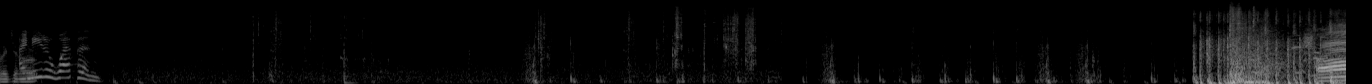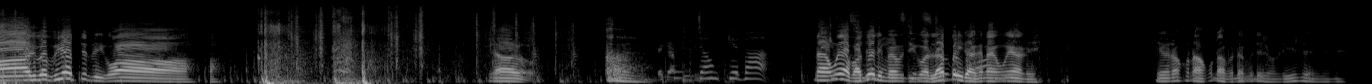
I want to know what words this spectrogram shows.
မယ်ကျွန် I တော် အာဒီဘက်ဘေးကပြစ်ပြီကွာရတော့ Don't give up. နိုင်ဝင်ကဘာပြစ်နေမှမသိဘူးကွာလက်ပိတ်တာခဏဝင်ရလေညတော့ခုနခုနဘယ်နှမိနစ်တော့40မိနစ်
